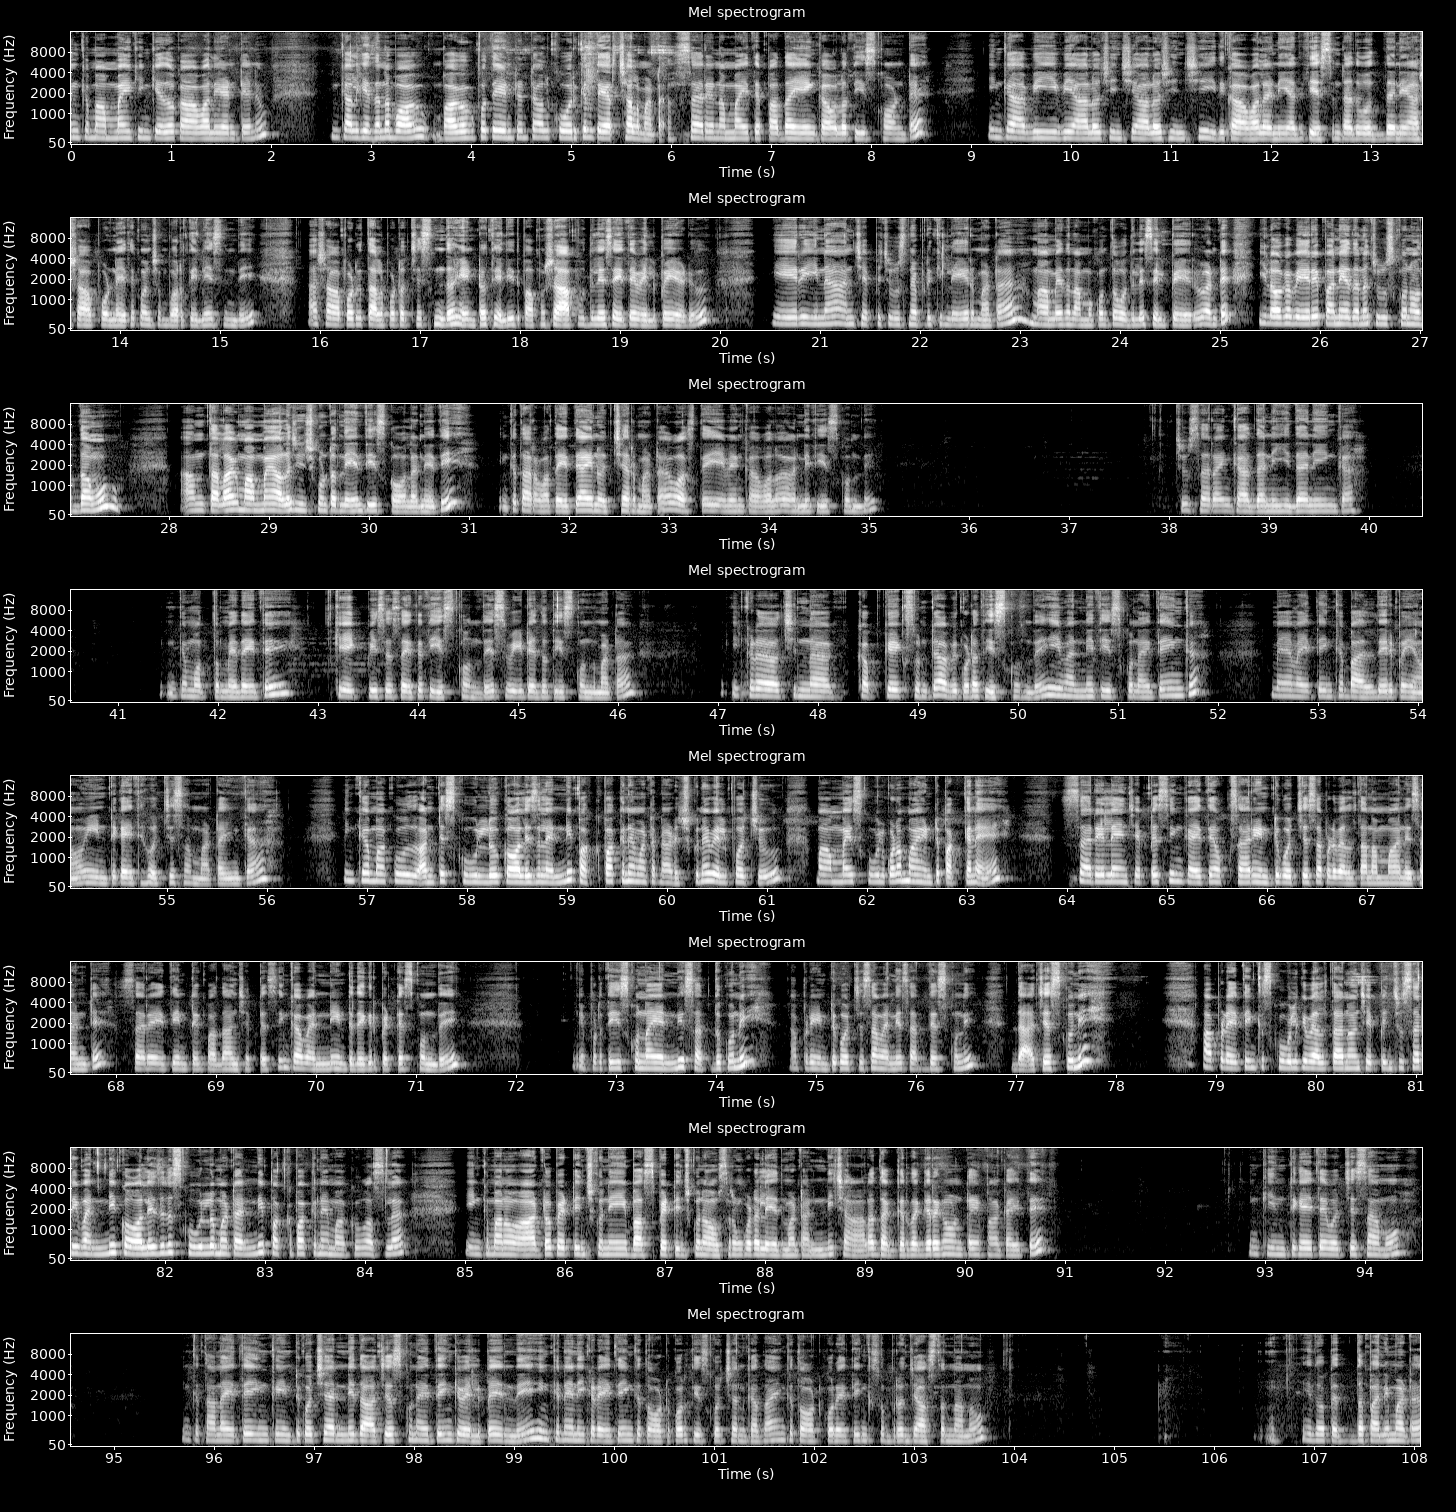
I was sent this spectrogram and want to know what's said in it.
ఇంకా మా అమ్మాయికి ఇంకేదో కావాలి అంటేను ఇంకా వాళ్ళకి ఏదైనా బాగు బాగోకపోతే ఏంటంటే వాళ్ళ కోరికలు తీర్చాలన్నమాట. సరేనమ్మా అయితే పద ఏం కావాలో తీసుకో అంటే ఇంకా అవి ఇవి ఆలోచించి ఆలోచించి ఇది కావాలని అది చేస్తుంటే అది వద్దని ఆ షాప్ అయితే కొంచెం బొర తినేసింది. ఆ షాప్ వాడికి తలపోటు వచ్చేసిందో ఏంటో తెలియదు పాపం షాప్ వదిలేసి అయితే వెళ్ళిపోయాడు. ఏరినా అని చెప్పి చూసినప్పటికీ లేరన్నమాట. మా మీద నమ్మకంతో వదిలేసి వెళ్ళిపోయారు. అంటే ఈలోగా వేరే పని ఏదైనా చూసుకొని వద్దాము. అంతలా మా అమ్మాయి ఆలోచించుకుంటుంది ఏం తీసుకోవాలనేది. ఇంకా తర్వాత అయితే ఆయన వచ్చారన్నమాట. వస్తే ఏమేం కావాలో అవన్నీ తీసుకుంది. చూసారా ఇంకా అదని ఇదని ఇంకా. ఇంకా మొత్తం మీద అయితే కేక్ పీసెస్ అయితే తీసుకుంది స్వీట్ ఏదో తీసుకుందన్నమాట. ఇక్కడ చిన్న కప్ కేక్స్ ఉంటే అవి కూడా తీసుకుంది. ఇవన్నీ తీసుకుని అయితే ఇంకా మేమైతే ఇంకా బయలుదేరిపోయాము. ఇంటికి అయితే వచ్చేసామన్నమాట ఇంకా. ఇంకా మాకు అంటే స్కూళ్ళు కాలేజీలు అన్నీ పక్క పక్కనే మాట నడుచుకునే వెళ్ళిపోవచ్చు. మా అమ్మాయి స్కూల్ కూడా మా ఇంటి పక్కనే. సరేలే అని చెప్పేసి ఇంకైతే ఒకసారి ఇంటికి వచ్చేసి అప్పుడు వెళ్తానమ్మా అనేసి అంటే సరే అయితే ఇంటికి పదా అని చెప్పేసి ఇంకా అవన్నీ ఇంటి దగ్గర పెట్టేసుకుంది. ఇప్పుడు తీసుకున్నవన్నీ సర్దుకుని అప్పుడు ఇంటికి వచ్చేసి అవన్నీ సర్దేసుకుని దాచేసుకుని అప్పుడైతే ఇంక స్కూల్కి వెళ్తాను అని చెప్పించు. సార్ ఇవన్నీ కాలేజీలు స్కూల్లో మాట అన్నీ పక్క పక్కనే మాకు. అసలు ఇంక మనం ఆటో పెట్టించుకుని బస్ పెట్టించుకునే అవసరం కూడా లేదు మాట. అన్నీ చాలా దగ్గర దగ్గరగా ఉంటాయి మాకైతే. ఇంక ఇంటికైతే వచ్చేసాము. ఇంక తనైతే ఇంక ఇంటికి వచ్చి అన్నీ దాచేసుకుని అయితే ఇంక వెళ్ళిపోయింది. ఇంక నేను ఇక్కడైతే ఇంక తోటకూర తీసుకొచ్చాను కదా ఇంక తోటకూర అయితే ఇంక శుభ్రం చేస్తున్నాను. ఇదో పెద్ద పని మాట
